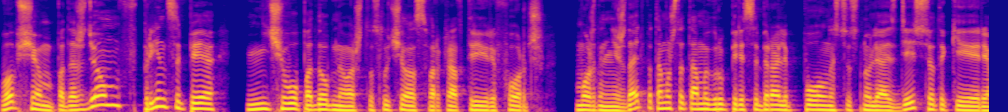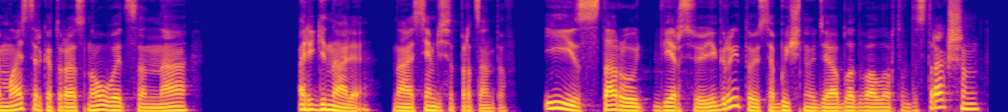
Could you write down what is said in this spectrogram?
В общем, подождем. В принципе, ничего подобного, что случилось с Warcraft 3 Reforged, можно не ждать, потому что там игру пересобирали полностью с нуля. Здесь все-таки ремастер, который основывается на оригинале на 70%. И старую версию игры, то есть обычную Diablo 2 Lord of Destruction —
